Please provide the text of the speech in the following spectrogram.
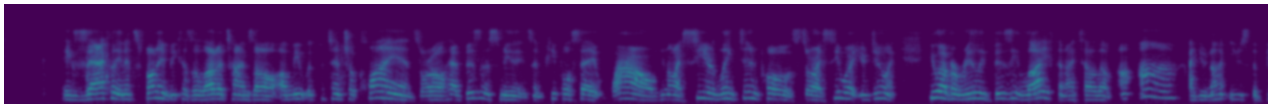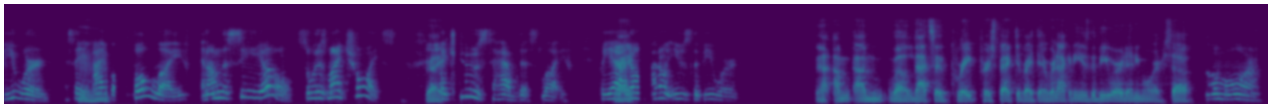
Exactly. And it's funny because a lot of times I'll, I'll meet with potential clients or I'll have business meetings and people say, wow, you know, I see your LinkedIn posts or I see what you're doing. You have a really busy life. And I tell them, uh uh-uh, uh I do not use the B word. I say, mm-hmm. I have a full life and I'm the CEO. So it is my choice. Right. I choose to have this life. But yeah, right. I don't I don't use the B word. I'm I'm well, that's a great perspective right there. We're not going to use the B word anymore. So no more.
